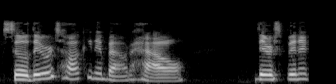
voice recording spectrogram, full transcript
So, they were talking about how there's been an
